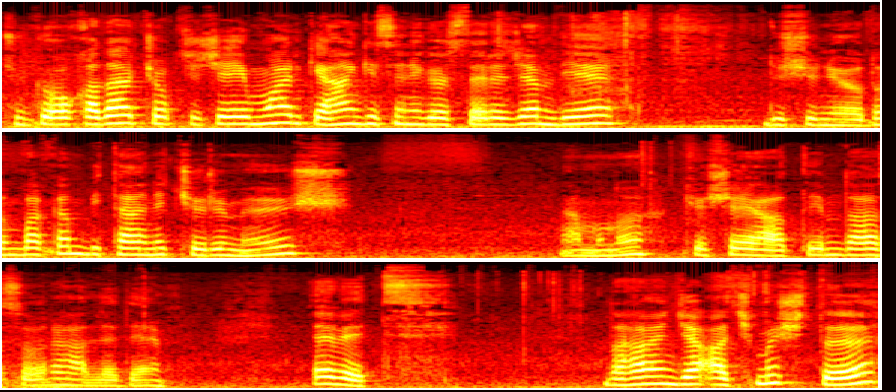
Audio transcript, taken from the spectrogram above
Çünkü o kadar çok çiçeğim var ki hangisini göstereceğim diye düşünüyordum. Bakın bir tane çürümüş. Ben bunu köşeye atayım daha sonra hallederim. Evet. Daha önce açmıştı.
